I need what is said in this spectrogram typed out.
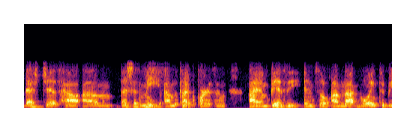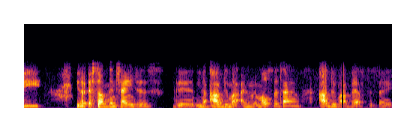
that's just how I'm. That's just me. I'm the type of person. I am busy, and so I'm not going to be. You know, if something changes, then you know I'll do my. And most of the time, I'll do my best to say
